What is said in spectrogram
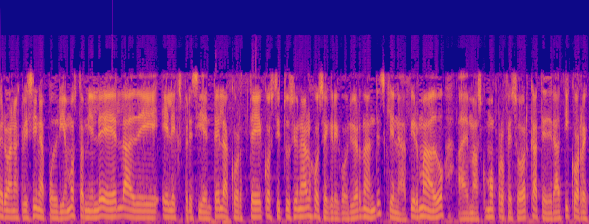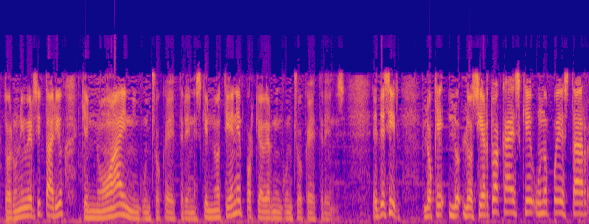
Pero Ana Cristina, podríamos también leer la de el expresidente de la Corte Constitucional, José Gregorio Hernández, quien ha afirmado, además como profesor, catedrático, rector universitario, que no hay ningún choque de trenes, que no tiene por qué haber ningún choque de trenes. Es decir, lo que lo, lo cierto acá es que uno puede estar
